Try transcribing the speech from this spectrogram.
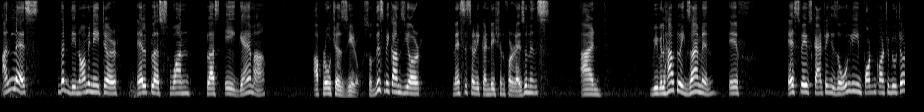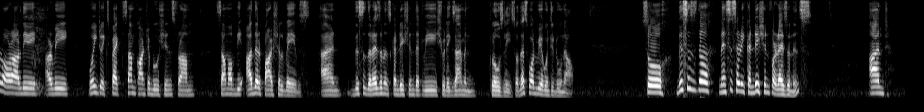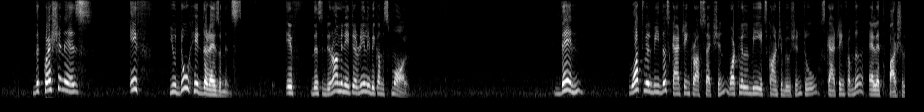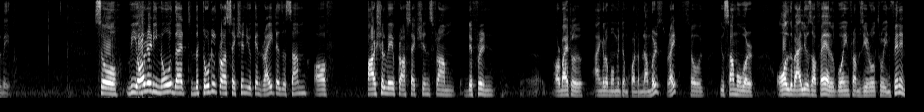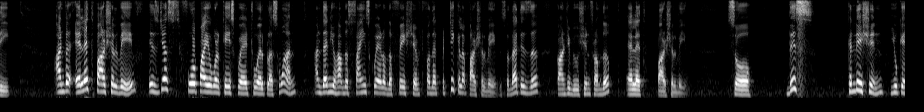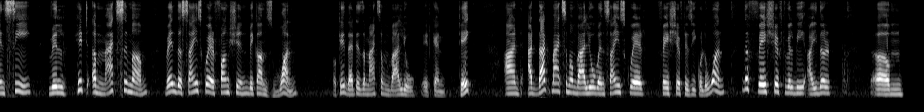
unless the denominator L plus 1 plus A gamma approaches 0. So, this becomes your necessary condition for resonance and we will have to examine if S wave scattering is the only important contributor or are they are we going to expect some contributions from some of the other partial waves and this is the resonance condition that we should examine closely. So, that is what we are going to do now. So, this is the necessary condition for resonance and the question is if you do hit the resonance, if this denominator really becomes small, then what will be the scattering cross section, what will be its contribution to scattering from the Lth partial wave. So, we already know that the total cross section you can write as a sum of partial wave cross sections from different uh, orbital angular momentum quantum numbers right. So, you sum over all the values of L going from 0 through infinity and the Lth partial wave is just 4 pi over k square 2 L plus 1 and then you have the sine square of the phase shift for that particular partial wave. So, that is the contribution from the Lth partial wave. So, this condition you can see will hit a maximum when the sine square function becomes 1 okay, that is the maximum value it can take and at that maximum value when sine square phase shift is equal to 1 the phase shift will be either um,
